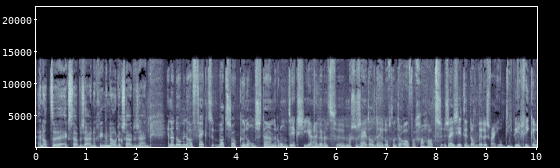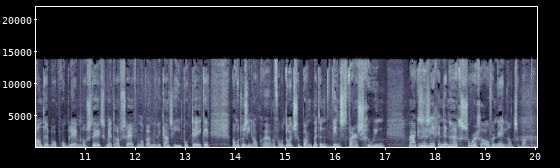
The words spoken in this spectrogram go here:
en dat uh, extra bezuinigingen nodig zouden zijn. En dat domino-effect, wat zou kunnen ontstaan rond Dexia? We hebben het, uh, Marcel zei het al, de hele ochtend erover gehad. Zij zitten dan weliswaar heel diep in Griekenland... hebben ook problemen nog steeds met afschrijving op Amerikaanse hypotheken. Maar goed, we zien ook uh, bijvoorbeeld Deutsche Bank met een winstwaarschuwing. Maken ze zich in Den Haag zorgen over Nederlandse banken?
